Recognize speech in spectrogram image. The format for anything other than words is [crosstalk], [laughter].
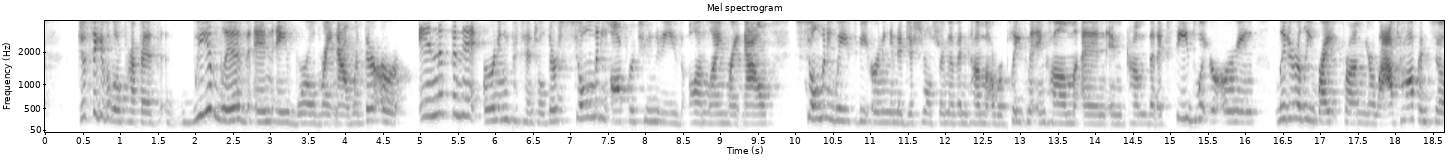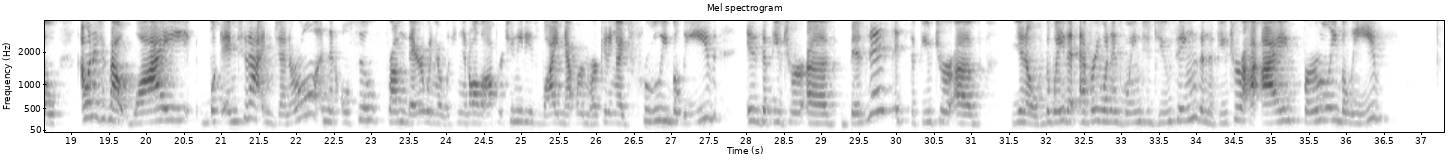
just to give a little preface, we live in a world right now where there are infinite earning potential. There's so many opportunities online right now, so many ways to be earning an additional stream of income, a replacement income, and income that exceeds what you're earning literally right from your laptop. And so I want to talk about why look into that in general. And then also from there, when you're looking at all the opportunities, why network marketing, I truly believe is the future of business. It's the future of you know the way that everyone is going to do things in the future I, I, firmly believe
